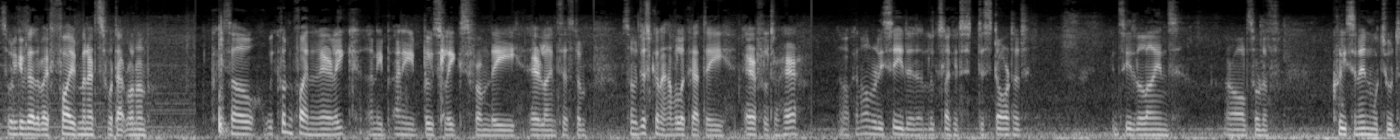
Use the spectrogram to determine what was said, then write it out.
So we'll give that about five minutes with that running. Okay, so we couldn't find an air leak, any any boost leaks from the airline system. So I'm just going to have a look at the air filter here. Now I can already see that it looks like it's distorted. You can see the lines are all sort of creasing in, which would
